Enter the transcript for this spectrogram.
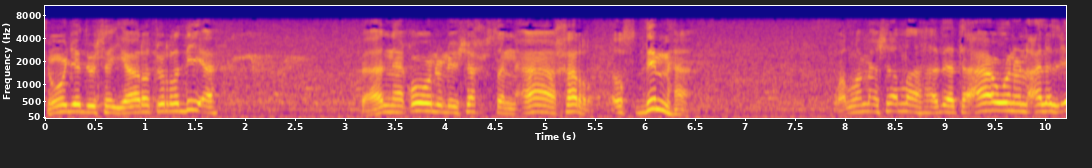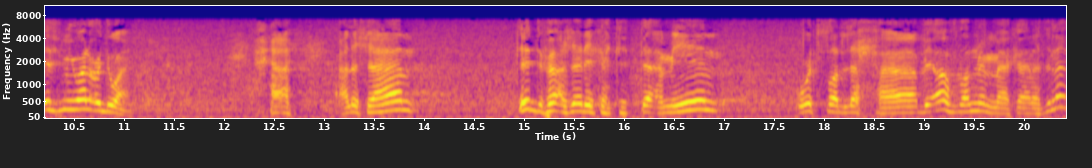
توجد سيارة رديئة. فهل نقول لشخص آخر اصدمها؟ والله ما شاء الله هذا تعاون على الإثم والعدوان. علشان تدفع شركة التأمين وتصلحها بأفضل مما كانت. لا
